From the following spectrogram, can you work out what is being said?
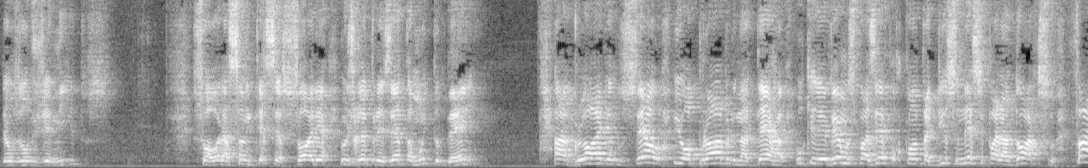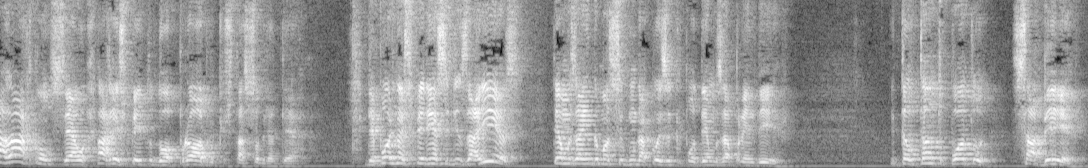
Deus ouve gemidos. Sua oração intercessória os representa muito bem a glória no céu e o opróbrio na terra. O que devemos fazer por conta disso, nesse paradoxo? Falar com o céu a respeito do opróbrio que está sobre a terra. Depois, na experiência de Isaías, temos ainda uma segunda coisa que podemos aprender. Então, tanto quanto saber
